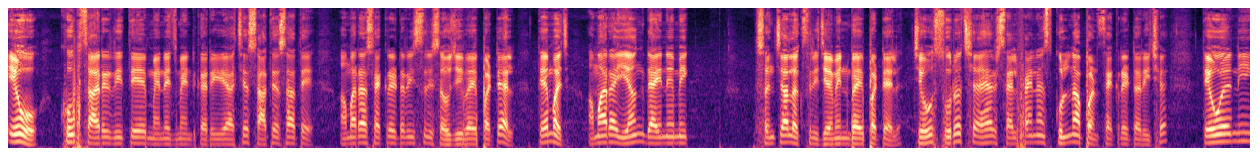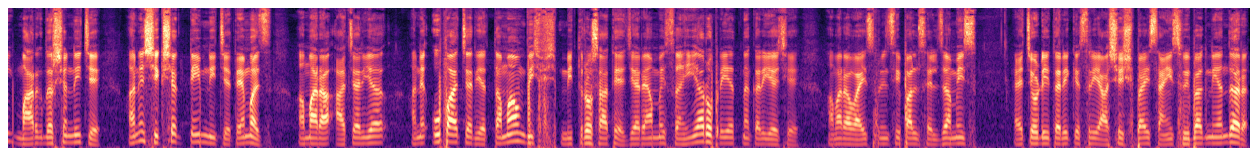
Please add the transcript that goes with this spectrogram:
એઓ ખૂબ સારી રીતે મેનેજમેન્ટ કરી રહ્યા છે. સાથે સાથે અમારા સેક્રેટરી શ્રી સૌજીભાઈ પટેલ તેમજ અમારા યંગ ડાયનેમિક સંચાલક શ્રી જમીનભાઈ પટેલ, જેઓ સુરત શહેર સેલ્ફ ફાઇનાન્સ સ્કૂલના પણ સેક્રેટરી છે, તેઓની માર્ગદર્શન નીચે અને શિક્ષક ટીમ નીચે તેમજ અમારા આચાર્ય અને ઉપાચાર્ય તમામ મિત્રો સાથે જ્યારે અમે સહિયારો પ્રયત્ન કરીએ છીએ, અમારા વાઇસ પ્રિન્સિપાલ સેલ્ઝા એચઓડી તરીકે શ્રી આશીષભાઈ સાયન્સ વિભાગની અંદર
